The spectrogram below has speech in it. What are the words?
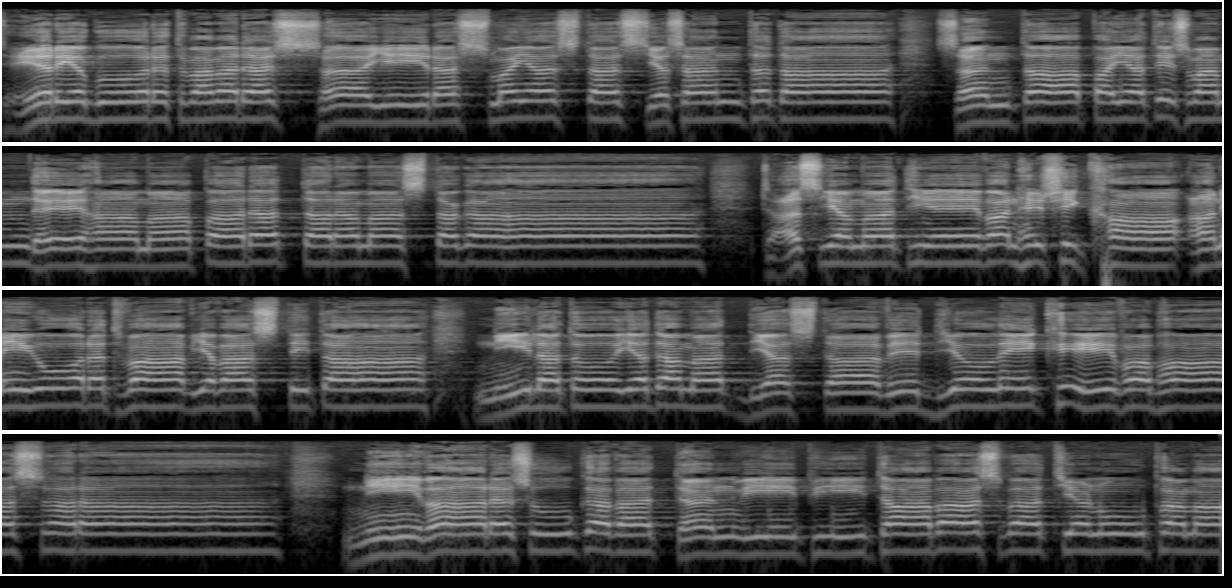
तिर्यगुरुत्वमदशयैरस्मयस्तस्य सन्तता सन्तापयति स्वं देहमापरत्तरमस्तगः तस्य मध्ये वह्निशिखा अनियोरत्वा व्यवस्थितः नीलतो यदमध्यस्त विद्युल्लेखेव भास्वरा निवारशूकवत्तन्वीपीतावास्वत्यनूपमा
